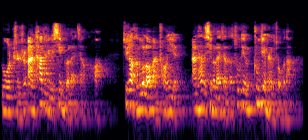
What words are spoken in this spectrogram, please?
如果只是按他的这个性格来讲的话，就像很多老板创业，按他的性格来讲，他注定注定他就做不大。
